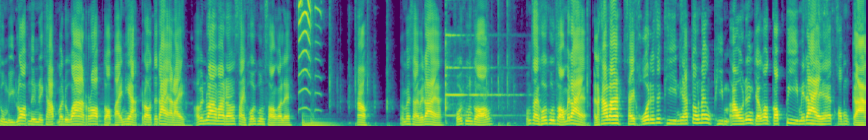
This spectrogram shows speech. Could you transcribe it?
สุ่มอีกรอบหนึ่งนะครับมาดูว่ารอบต่อไปเนี่ยเราจะได้อะไร เอาเป็นว่ามาเราใส่โค้ดคูณ2กันเลยเอา ทำไมใส่ไม่ได้อะโค้ดคูณ2ผมใส่โค้ดคูณ2ไม่ได้อะเอาละครับมาใส่โค้ดได้สักทีนะครับต้องนั่งพิมพ์เอาเนื่องจากว่าก๊อปปี้ไม่ได้นะคอมกาก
